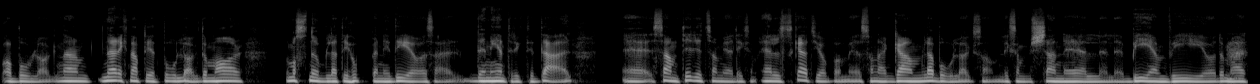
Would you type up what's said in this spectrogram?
av bolag. När, de, när det knappt är ett bolag. De har, de har snubblat ihop en idé och så här, den är inte riktigt där. Eh, samtidigt som jag liksom älskar att jobba med sådana gamla bolag som liksom Chanel eller BMW och de här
